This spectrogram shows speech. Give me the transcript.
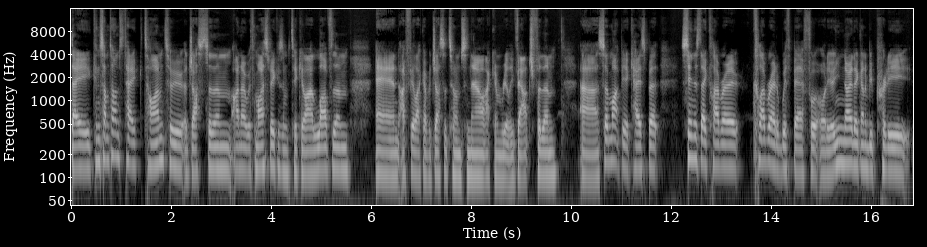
they can sometimes take time to adjust to them. I know with my speakers in particular, I love them and I feel like I've adjusted to them, so now I can really vouch for them. Uh, so it might be a case, but soon as they collaborate collaborated with Barefoot Audio, you know they're going to be pretty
